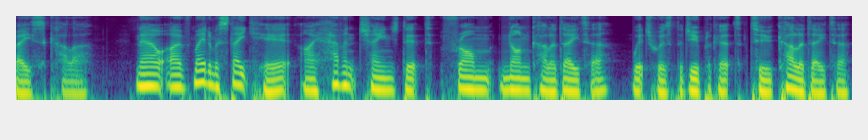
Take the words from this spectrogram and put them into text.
base color. Now I've made a mistake here, I haven't changed it from non-color data, which was the duplicate, to color data,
